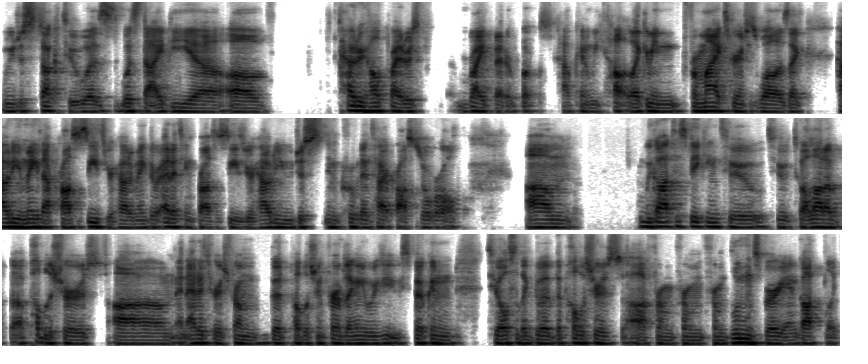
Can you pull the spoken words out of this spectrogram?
we just stuck to was was the idea of how do you help writers write better books? How can we help like i mean from my experience as well as like how do you make that process easier how to make their editing process easier how do you just improve the entire process overall um, we got to speaking to to to a lot of uh, publishers um, and editors from good publishing firms. I mean, we've spoken to also like the, the publishers uh, from from from Bloomsbury and got like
